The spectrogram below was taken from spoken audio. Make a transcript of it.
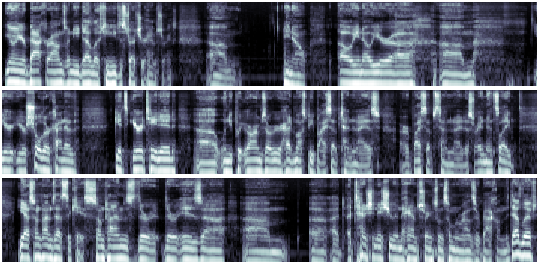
you know, your backgrounds when you deadlift, you need to stretch your hamstrings. Um, you know, oh, you know, your uh, um, your your shoulder kind of gets irritated uh, when you put your arms over your head. Must be bicep tendonitis or biceps tendonitis, right? And it's like, yeah, sometimes that's the case. Sometimes there there is. Uh, um, a, a, tension issue in the hamstrings when someone rounds their back on the deadlift,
